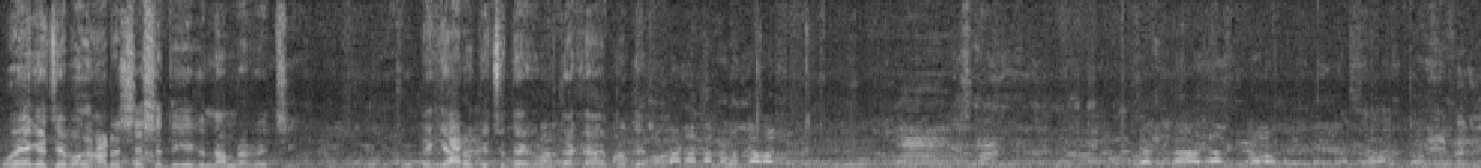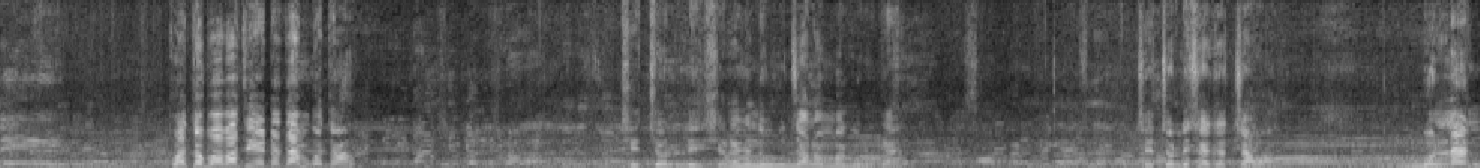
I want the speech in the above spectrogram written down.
হয়ে গেছে এবং হাটের শেষের দিকে কিন্তু আমরা রয়েছি। দেখি আরও কিছু দেখ- দেখায় আপনাদের। কত বাবাজি? এটা দাম কত? ছেচল্লিশ। এটা কিন্তু উঁচা লম্বা গরুটা। ছেচল্লিশ হাজার চাওয়া। বললেন?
